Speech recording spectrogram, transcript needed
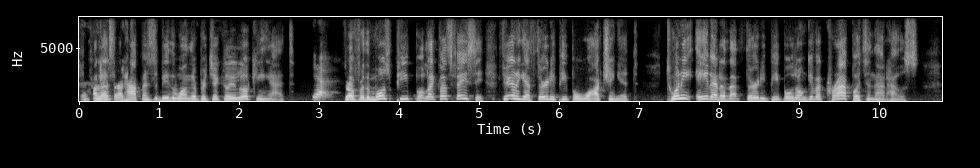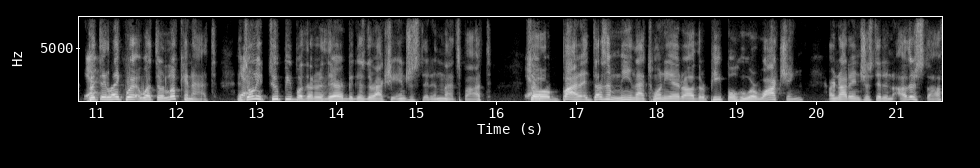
unless that happens to be the one they're particularly looking at. Yeah. So for the most people, like let's face it, if you're going to get 30 people watching it, 28 out of that 30 people don't give a crap what's in that house, yeah. but they like what, what they're looking at. It's yeah. only two people that are there because they're actually interested in that spot. So, but it doesn't mean that 28 other people who are watching are not interested in other stuff.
